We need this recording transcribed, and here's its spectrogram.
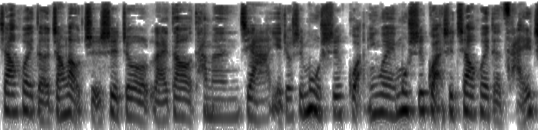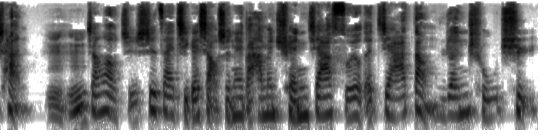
教会的长老执事就来到他们家，也就是牧师馆，因为牧师馆是教会的财产。嗯哼，长老执事在几个小时内把他们全家所有的家当扔出去，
